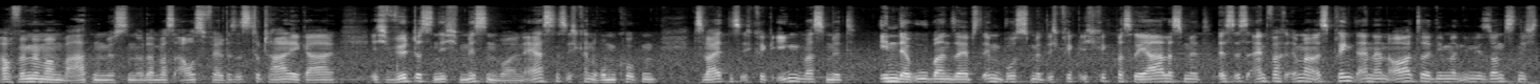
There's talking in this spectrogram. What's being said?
auch wenn wir mal warten müssen oder was ausfällt, das ist total egal. Ich würde das nicht missen wollen. Erstens, ich kann rumgucken. Zweitens, ich krieg irgendwas mit in der U-Bahn selbst, im Bus mit. Ich krieg, ich krieg was Reales mit. Es ist einfach immer, es bringt einen an Orte, die man irgendwie sonst nicht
